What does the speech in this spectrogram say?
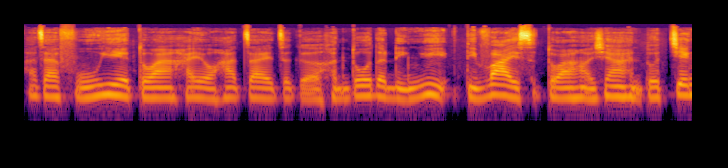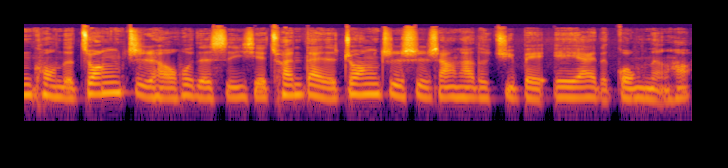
它在服务业端，还有它在这个很多的领域 device 端哈，现在很多监控的装置哈，或者是一些穿戴的装置，事实上它都具备 AI 的功能哈，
